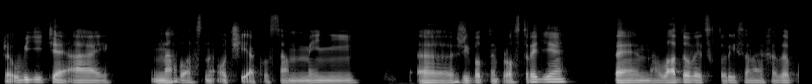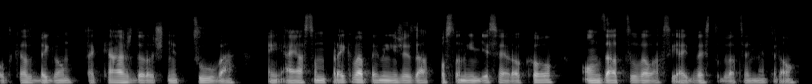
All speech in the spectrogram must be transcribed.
Že uvidíte aj na vlastné oči, ako sa mení e, životné prostredie. Ten ľadovec, ktorý sa nachádza pod Kazbegom, tak každoročne cúva. Hej, a ja som prekvapený, že za posledných 10 rokov on zacúval asi aj 220 metrov.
